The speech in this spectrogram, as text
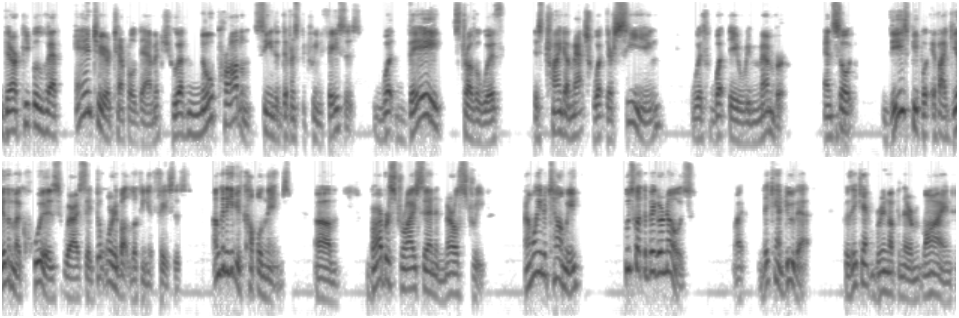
there are people who have anterior temporal damage who have no problem seeing the difference between faces. What they struggle with is trying to match what they're seeing with what they remember. And so these people, if I give them a quiz where I say, don't worry about looking at faces, I'm going to give you a couple names um, Barbra Streisand and Meryl Streep. And I want you to tell me who's got the bigger nose right? They can't do that because they can't bring up in their mind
